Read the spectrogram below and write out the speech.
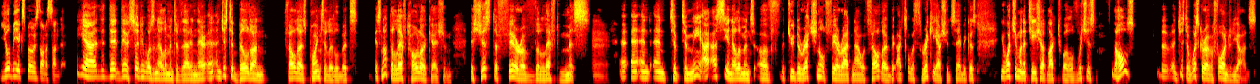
you'll be exposed on a sunday. Yeah there, there certainly was an element of that in there. And, and just to build on Faldo's point a little bit it's not the left hole location it's just the fear of the left miss. Mm. and, and and to, to me I, I see an element of two directional fear right now with feldo uh, with rickie i should say because you watch him on a tee shot like 12 which is the hole's uh, just a whisker over 400 yards,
